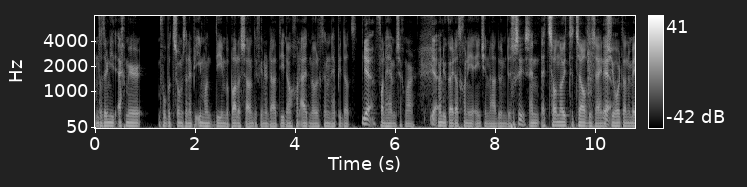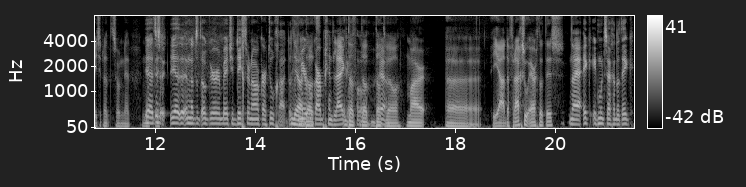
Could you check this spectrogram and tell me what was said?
omdat er niet echt meer... Bijvoorbeeld soms dan heb je iemand die een bepaalde sound heeft inderdaad... die dan gewoon uitnodigt en dan heb je dat van hem, zeg maar. Maar nu kan je dat gewoon in je eentje nadoen. Dus, Precies. En het zal nooit hetzelfde zijn. Dus je hoort dan een beetje dat het zo net, net ja, het is, ja, en dat het ook weer een beetje dichter naar elkaar toe gaat. Dat het meer op dat- elkaar begint lijken. dat, vooral. dat, dat wel. Maar eh, ja, de vraag is hoe erg dat is. Nou ja, ik, ik moet zeggen dat ik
